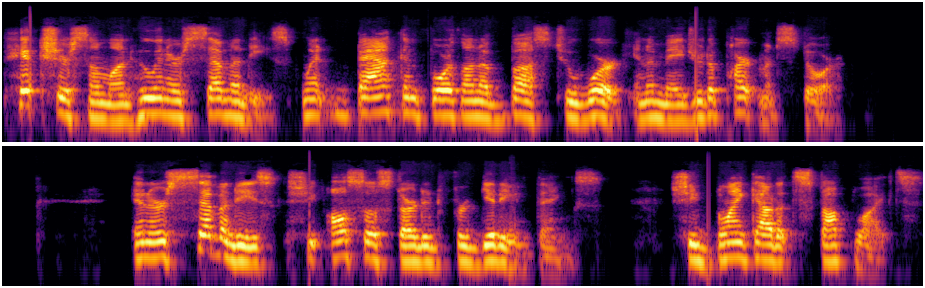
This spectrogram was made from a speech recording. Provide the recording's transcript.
Picture someone who in her 70s went back and forth on a bus to work in a major department store. In her 70s, she also started forgetting things. She'd blank out at stoplights,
